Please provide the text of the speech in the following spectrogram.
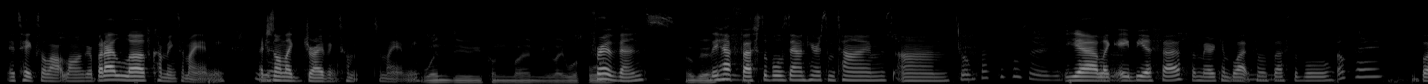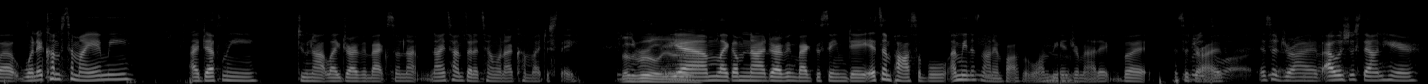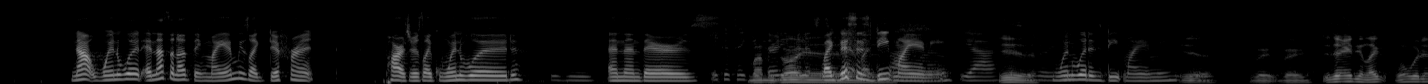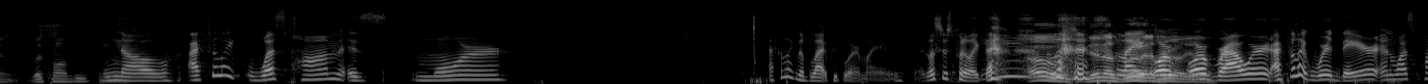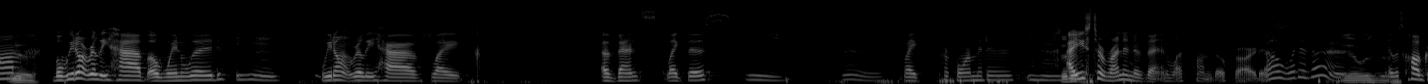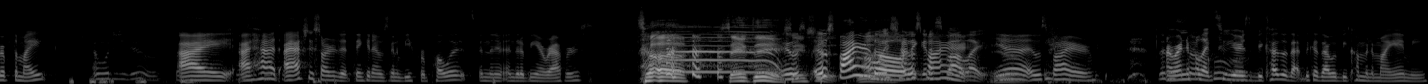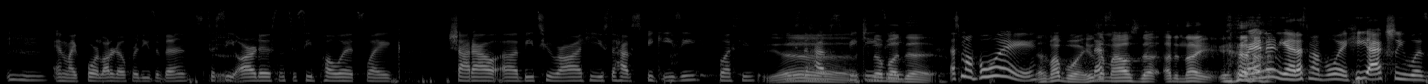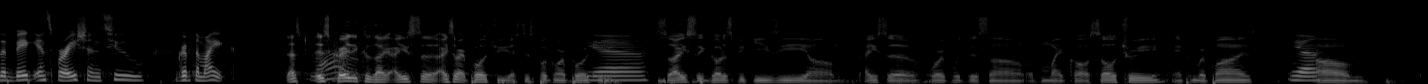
it takes a lot longer. But I love coming to Miami. I just don't like driving to, to Miami. When do you come to Miami? Like what for? For events, okay. they have festivals down here sometimes. Um, Film festivals or just. Yeah, like ABFF, American Black Film Mm. Festival. Okay. But when it comes to Miami, I definitely do not like driving back. So not, nine times out of ten, when I come, I just stay. That's real. Yeah. Yeah. I'm like I'm not driving back the same day. It's impossible. I mean, it's not impossible. I'm Yeah. being dramatic, but it's a But drive. lot. It's, Yeah, a drive. I was just down here, not Wynwood, and that's another thing. Miami's like different parts. There's like Wynwood, Mm-hmm. and then there's It could take you Miami 30 minutes. Gardens Like, this to is Miami deep Miami. Yeah. Yeah. This is really deep. Wynwood is deep Miami. Yeah. Very, very. Is there anything like Wynwood in West Palm Beach? or No, I feel like West Palm is more. I feel like the black people are in Miami. Let's just put it like that. Mm. Oh, then that's like real. That's or real. or. Broward. I feel like we're there in West Palm, yeah. but we don't really have a Wynwood. Mhm. We don't really have like events like this, Mm. Really. like performative. Mhm. So I used to run an event in West Palm though for artists. Oh, what event? Yeah, it was. It was called Grip the Mic. And what did you do? Like, I I had I actually started it thinking it was gonna be for poets, and then it ended up being rappers. same thing. It was it was fire Always though. trying It to was get a fire. spotlight. Yeah. Yeah. it was fire. I is ran it for like two years because of that. Because I would be coming to Miami Mhm. and like Fort Lauderdale for these events to see artists and to see poets. Like shout out uh, B2 Raw. He used to have Speakeasy. Bless you. Yeah. used to have what you know about that? That's my boy. That's my boy. He was That's- at my house the other night. Brandon, yeah, that's my boy. He actually was a big inspiration to grip the mic. That's it's crazy because I, I used to I used to write poetry. I used to spoken word poetry. Yeah. So I used to go to Speakeasy. Um, I used to work with this um open mic called Soul Tree in Pembroke Pines. Yeah. Um,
